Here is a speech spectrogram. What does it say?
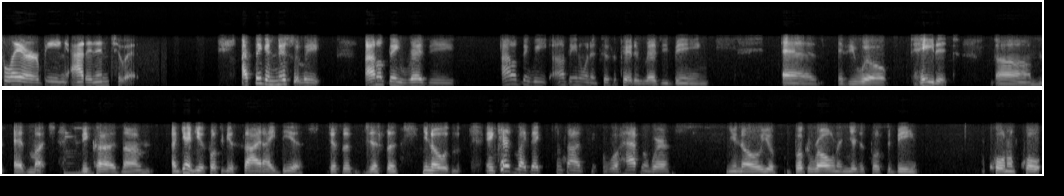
flair being added into it? I think initially i don't think reggie I don't think we I don't think anyone anticipated Reggie being as, if you will, hated um, as much because um, again he was supposed to be a side idea, just a just a you know, and characters like that sometimes will happen where you know, you book a role and you're just supposed to be quote unquote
